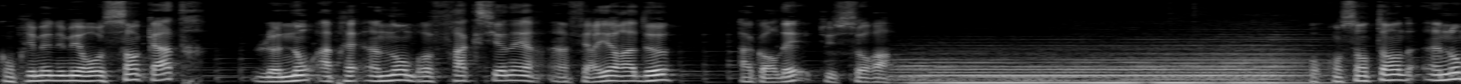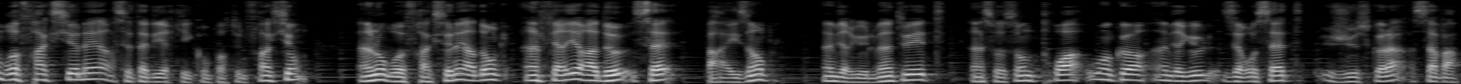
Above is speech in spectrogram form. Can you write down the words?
Comprimé numéro 104, le nom après un nombre fractionnaire inférieur à 2, accordé, tu sauras. Pour qu'on s'entende, un nombre fractionnaire, c'est-à-dire qui comporte une fraction, un nombre fractionnaire donc inférieur à 2, c'est, par exemple, 1,28, 1,63 ou encore 1,07. Jusque-là, ça va.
